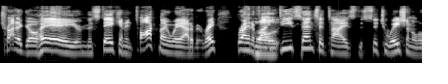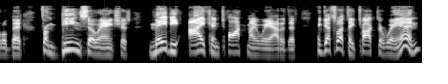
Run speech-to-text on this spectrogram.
try to go, hey, you're mistaken and talk my way out of it, right? Brian, if well, I desensitize the situation a little bit from being so anxious, maybe I can talk my way out of this. And guess what? They talk their way in.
